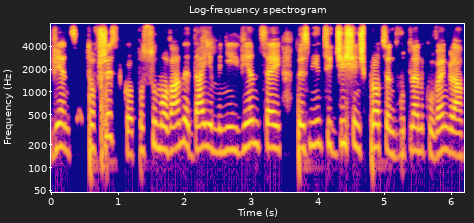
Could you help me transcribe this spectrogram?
Więc to wszystko posumowane daje mniej więcej, to jest mniej więcej 10% dwutlenku węgla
